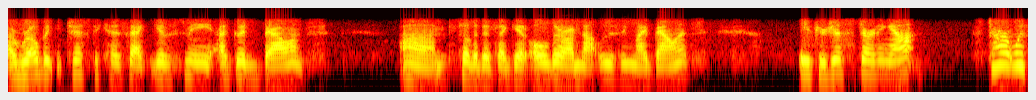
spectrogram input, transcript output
aerobic just because that gives me a good balance um, so that as I get older, I'm not losing my balance. If you're just starting out, start with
